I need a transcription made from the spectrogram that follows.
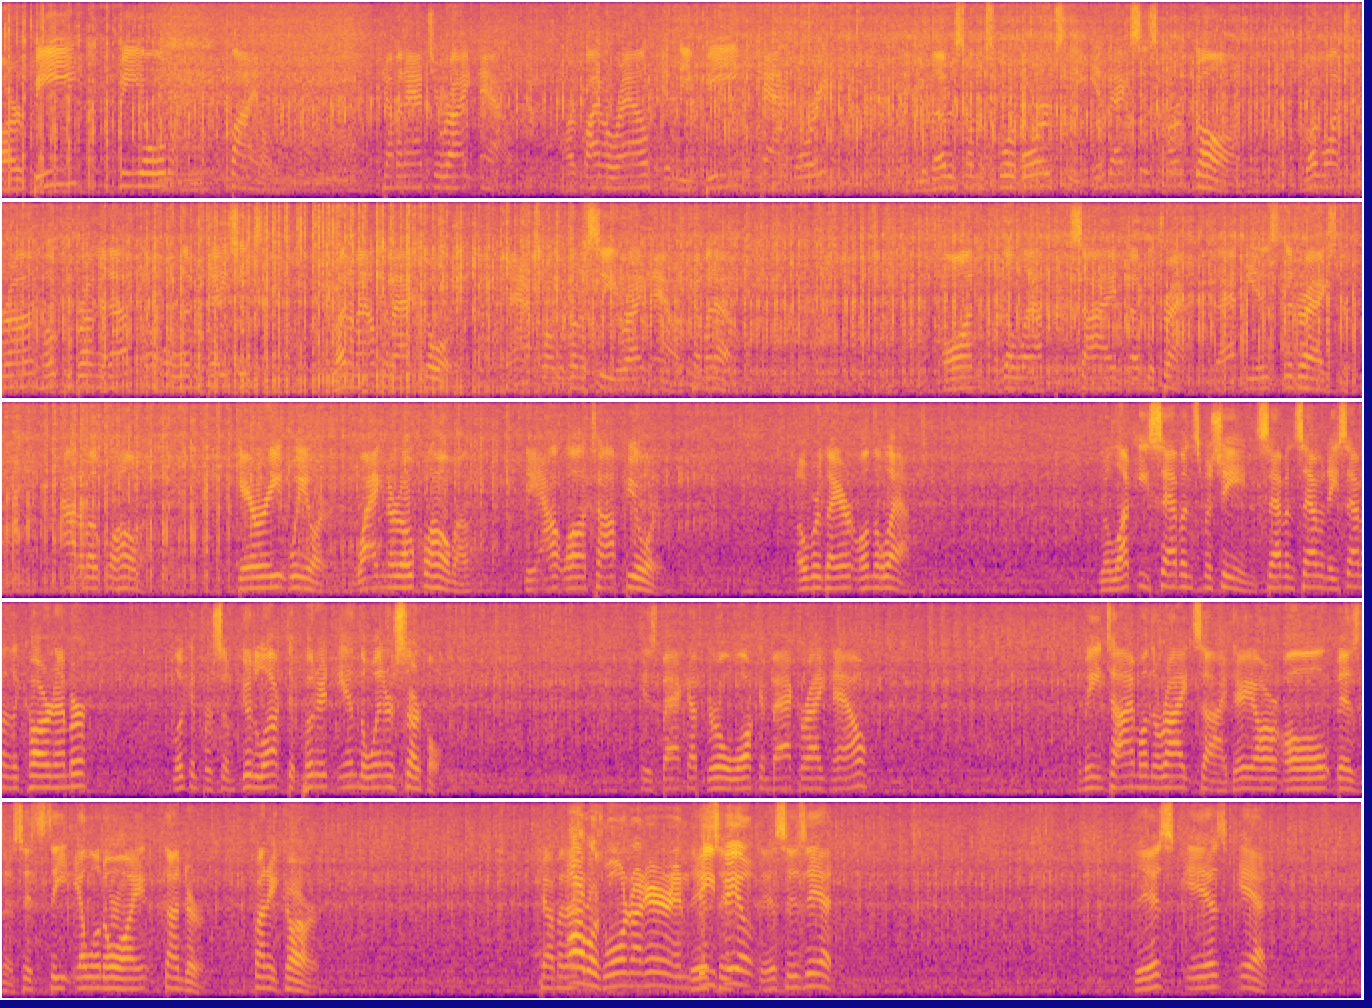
our B field final coming at you right now. Our final round in the B category. And you'll notice on the scoreboards the indexes are gone. Run what you brung, hope you brung enough, no more limitations. Run them out the back door. And that's what we're going to see right now coming up on the left side of the track. That is the dragster out of Oklahoma. Gary Wheeler, Wagoner, Oklahoma, the Outlaw Top Fueler. Over there on the left. The Lucky Sevens machine, 777 the car number. Looking for some good luck to put it in the winner's circle. His backup girl walking back right now. In the meantime, on the right side, they are all business. It's the Illinois Thunder. Funny car. Coming up. Marbles worn right here in B is, field. this is it. This is it.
